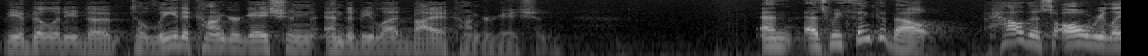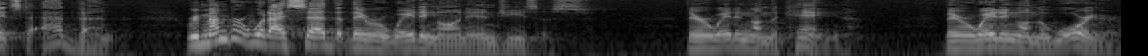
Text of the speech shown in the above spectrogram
the ability to, to lead a congregation and to be led by a congregation. And as we think about how this all relates to Advent, remember what I said that they were waiting on in Jesus. They were waiting on the king, they were waiting on the warrior.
